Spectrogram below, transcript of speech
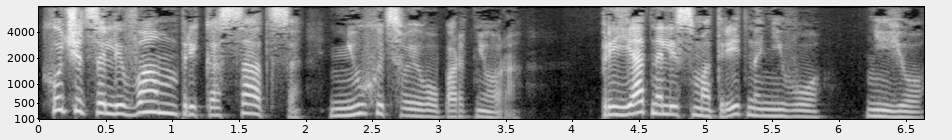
Хочется ли вам прикасаться, нюхать своего партнера? Приятно ли смотреть на него, нее?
